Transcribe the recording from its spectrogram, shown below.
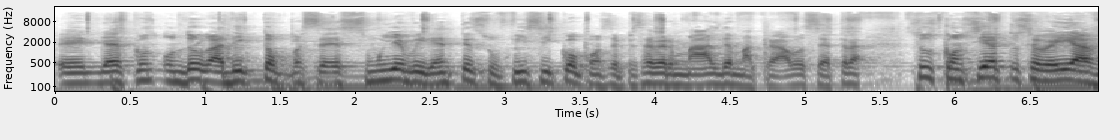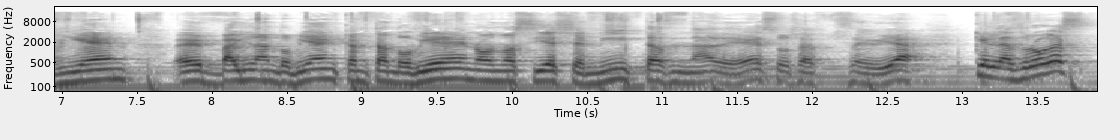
eh, ya es que un, drogadicto pues es muy evidente en su físico cuando se empieza a ver mal, demacrado, etc. Sus conciertos se veía bien, eh, bailando bien, cantando bien, no, no hacía escenitas, nada de eso, o sea, se veía que las drogas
